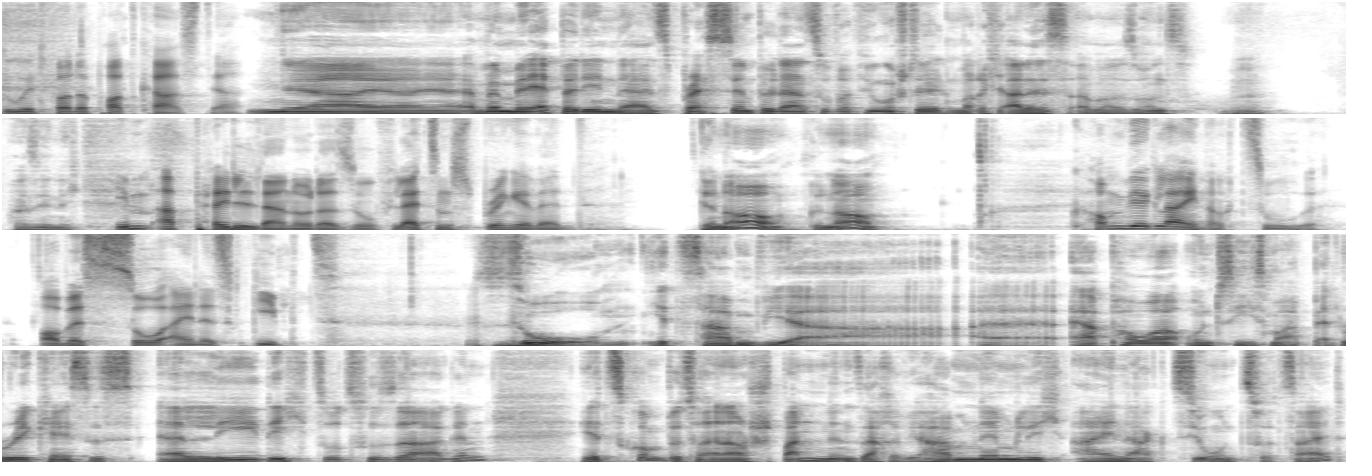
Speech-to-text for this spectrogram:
Do it for the podcast, ja. Ja, ja, ja. Wenn mir Apple den da als Press-Sample dann zur Verfügung stellt, mache ich alles, aber sonst äh, weiß ich nicht. Im April dann oder so, vielleicht zum Spring-Event. Genau, genau. Kommen wir gleich noch zu, ob es so eines gibt. So, jetzt haben wir äh, AirPower und die Smart Battery Cases erledigt sozusagen. Jetzt kommen wir zu einer spannenden Sache. Wir haben nämlich eine Aktion zurzeit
